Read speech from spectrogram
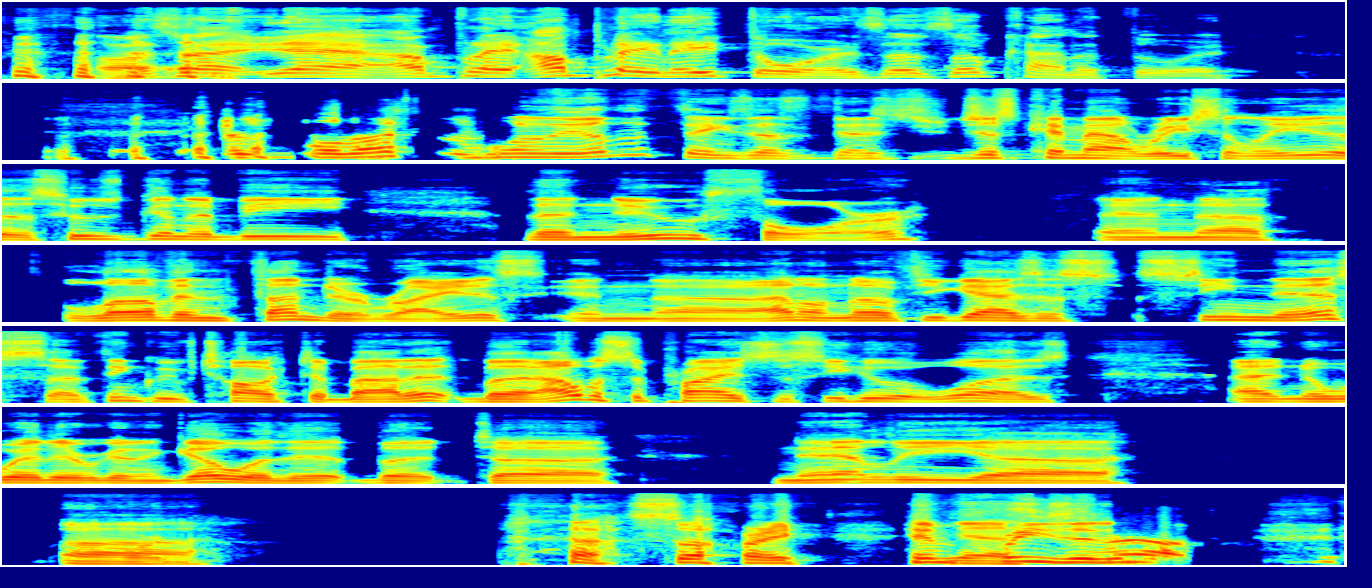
That's right. Yeah, I'm playing. I'm playing a Thor. So some kind of Thor. well, that's one of the other things that's, that's just come out recently is who's going to be the new Thor and uh, Love and Thunder, right? It's, and uh, I don't know if you guys have seen this. I think we've talked about it, but I was surprised to see who it was. I didn't know where they were going to go with it, but uh, Natalie, uh, uh, sorry, him Yes. freezing up.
